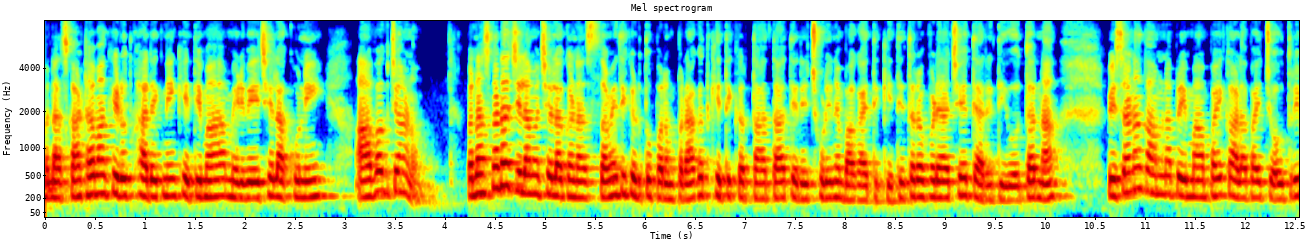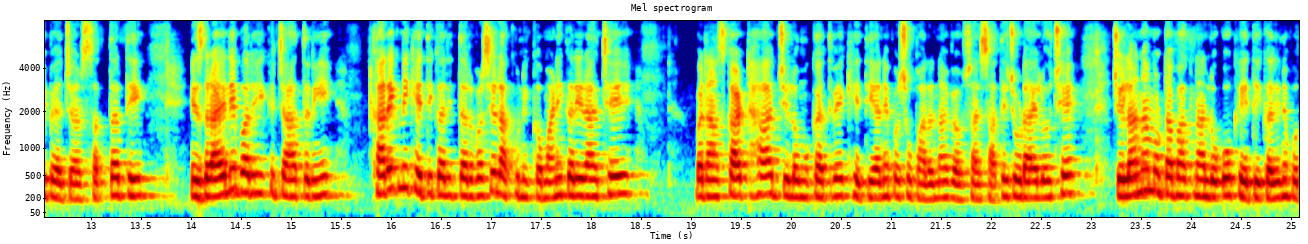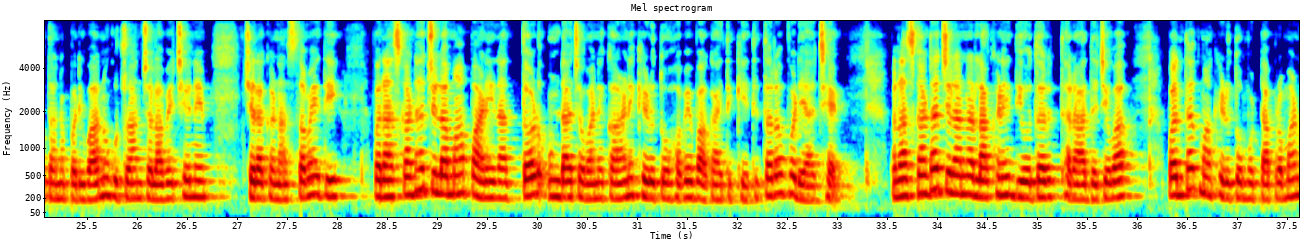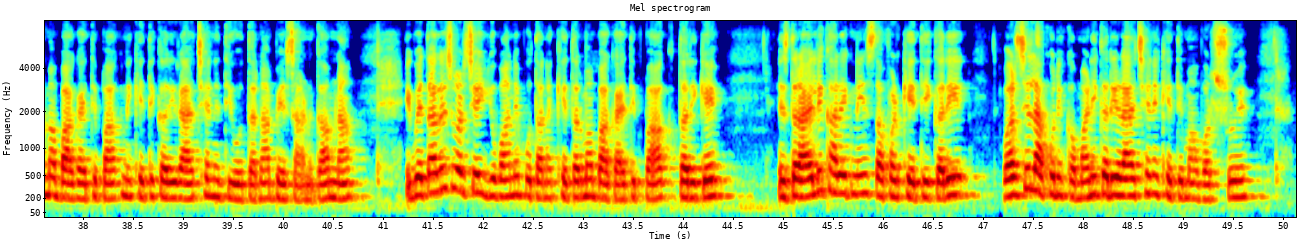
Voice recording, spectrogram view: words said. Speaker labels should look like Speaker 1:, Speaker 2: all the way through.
Speaker 1: બનાસકાંઠામાં ખેડૂત ખારેકની ખેતીમાં મેળવે છે લાખોની આવક જાણો. બનાસકાંઠા જિલ્લામાં છેલ્લા ઘણા સમયથી ખેડૂતો પરંપરાગત ખેતી કરતા હતા. તેને છોડીને બાગાયતી ખેતી તરફ વળ્યા છે. ત્યારે દિયોદરના વેસાણા ગામના પ્રેમાભાઈ કાળાભાઈ ચૌધરી બે હજાર સત્તરથી ઇઝરાયેલી બરહીક જાતની ખારેકની ખેતી કરી દર વર્ષે લાખોની કમાણી કરી રહ્યા છે. બનાસકાંઠા જિલ્લો મુખ્યત્વે ખેતી અને પશુપાલનના વ્યવસાય સાથે જોડાયેલો છે. જિલ્લાના મોટાભાગના લોકો ખેતી કરીને પોતાના પરિવારનું ગુજરાન ચલાવે છે અને છેલ્લા ઘણા સમયથી બનાસકાંઠા જિલ્લામાં પાણીના તળ ઊંડા જવાને કારણે ખેડૂતો હવે બાગાયતી ખેતી તરફ વળ્યા છે. બનાસકાંઠા જિલ્લાના લાખણી દિયોદર થરાદ જેવા પંથકમાં ખેડૂતો મોટા પ્રમાણમાં બાગાયતી પાકની ખેતી કરી રહ્યા છે અને દિયોદરના ભેસાણ ગામના એક બેતાલીસ વર્ષીય યુવાને પોતાના ખેતરમાં બાગાયતી પાક તરીકે ઇઝરાયેલી ખારેકની સફળ ખેતી કરી વર્ષે લાખોની કમાણી કરી રહ્યા છે અને ખેતીમાં વર્ષોએ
